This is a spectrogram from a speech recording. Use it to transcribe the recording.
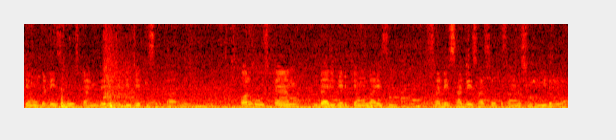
ਕਿਉਂ ਗੱਡੇ ਸੀ ਉਸ ਟਾਈਮ ਦੇ ਵਿੱਚ ਬੀਜੇਪੀ ਸਰਕਾਰ ਨੇ? ਔਰ ਉਸ ਟਾਈਮ ਬੈਰੀਕੇਡ ਕਿਉਂ ਲਾਏ ਸੀ? ਸਾਡੇ 750 ਕਿਸਾਨ ਸ਼ਹੀਦ ਹੋਇਆ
